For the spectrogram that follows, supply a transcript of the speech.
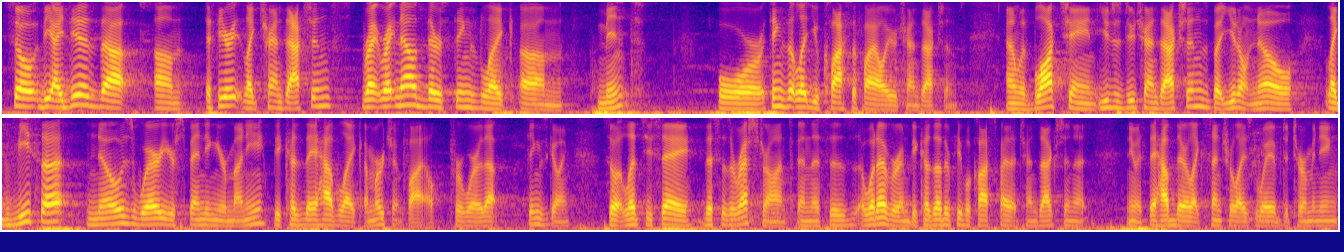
So the idea is that um, Ethereum, like transactions, right? Right now there's things like um, Mint, or things that let you classify all your transactions. And with blockchain, you just do transactions, but you don't know. Like Visa knows where you're spending your money because they have like a merchant file for where that thing's going. So it lets you say this is a restaurant and this is whatever. And because other people classify that transaction, anyways, they have their like centralized way of determining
